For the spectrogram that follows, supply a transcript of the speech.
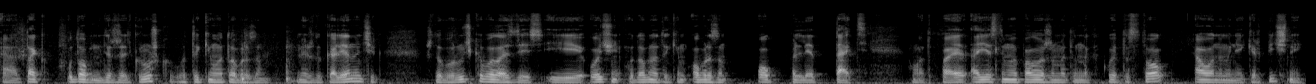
А, так удобно держать кружку вот таким вот образом между коленочек, чтобы ручка была здесь. И очень удобно таким образом оплетать. Вот. А если мы положим это на какой-то стол, а он у меня кирпичный,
